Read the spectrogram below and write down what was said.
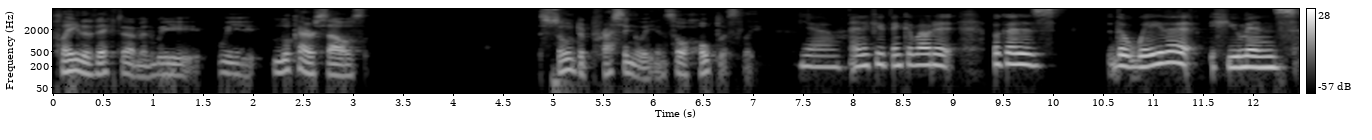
play the victim and we we look at ourselves so depressingly and so hopelessly. Yeah, and if you think about it because the way that humans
